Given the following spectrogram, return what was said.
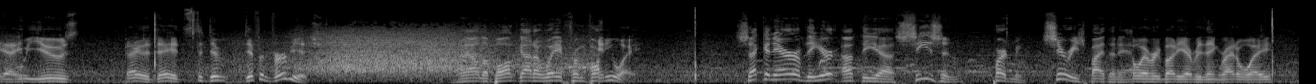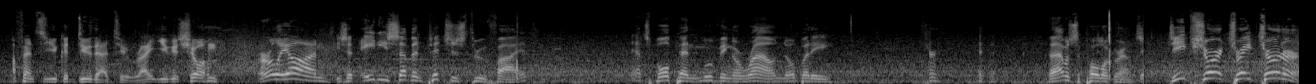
Yeah, we used back in the day. It's a diff different verbiage. Well, the ball got away from Var anyway. Second error of the year of the uh, season. Pardon me, series by the net. Show everybody everything right away. Offense, you could do that too, right? You could show them early on. He's at 87 pitches through five. That's bullpen moving around. Nobody. that was the polo grounds. Deep short, Trea Turner.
